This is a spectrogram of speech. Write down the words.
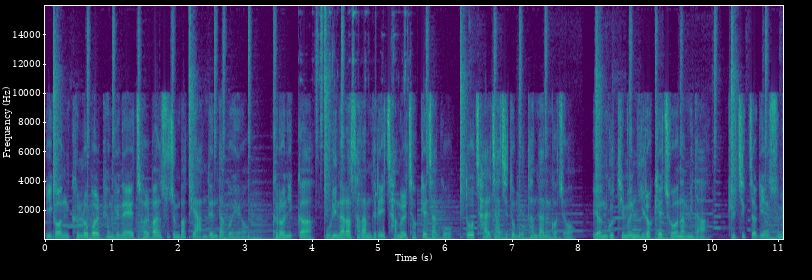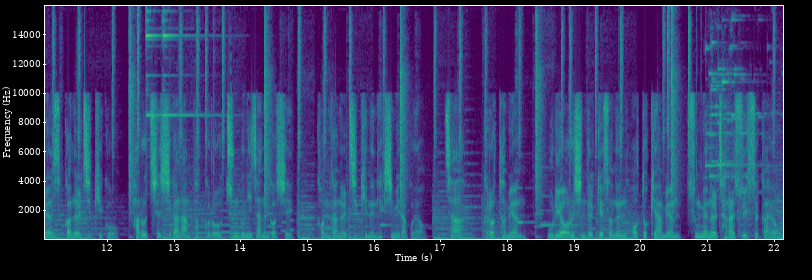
이건 글로벌 평균의 절반 수준밖에 안 된다고 해요. 그러니까 우리나라 사람들이 잠을 적게 자고 또 잘 자지도 못한다는 거죠. 연구팀은 이렇게 조언합니다. 규칙적인 수면 습관을 지키고 하루 7시간 안팎으로 충분히 자는 것이 건강을 지키는 핵심이라고요. 자, 그렇다면 우리 어르신들께서는 어떻게 하면 숙면을 잘할 수 있을까요?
